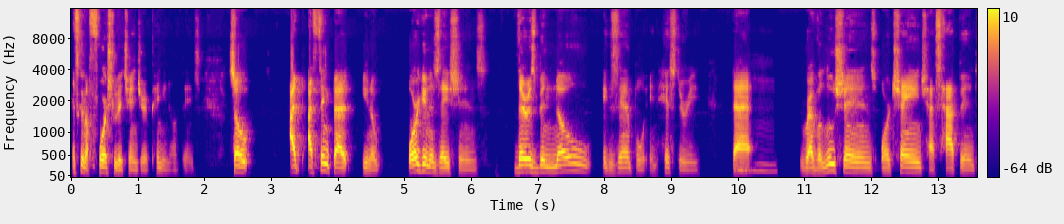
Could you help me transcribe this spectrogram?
It's going to force you to change your opinion on things. So I, I think that you know organizations there has been no example in history that mm-hmm. revolutions or change has happened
